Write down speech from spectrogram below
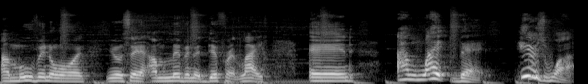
I'm moving on. You know what I'm saying? I'm living a different life. And I like that. Here's why.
